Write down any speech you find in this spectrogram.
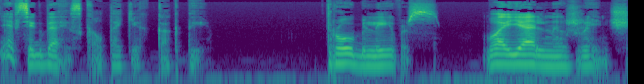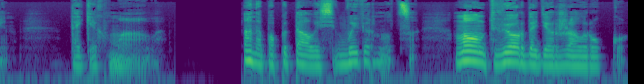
Я всегда искал таких, как ты. True believers, лояльных женщин. Таких мало. Она попыталась вывернуться, но он твердо держал руку.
